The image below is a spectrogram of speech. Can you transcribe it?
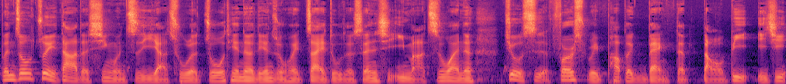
本周最大的新闻之一啊，除了昨天的联准会再度的升息一码之外呢，就是 First Republic Bank 的倒闭，以及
